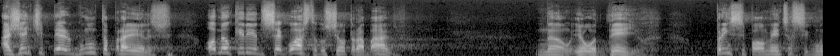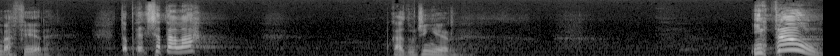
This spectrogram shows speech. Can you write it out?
a gente pergunta para eles: Ô oh, meu querido, você gosta do seu trabalho? Não, eu odeio, principalmente a segunda-feira. Então por que você está lá? Por causa do dinheiro. Então,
